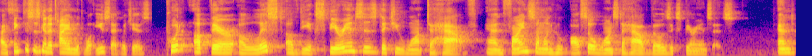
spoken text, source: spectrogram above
i think this is going to tie in with what you said which is put up there a list of the experiences that you want to have and find someone who also wants to have those experiences and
